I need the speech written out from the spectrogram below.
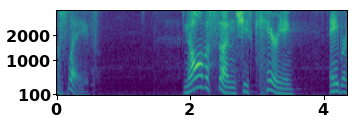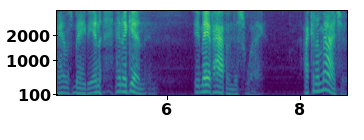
a slave. And all of a sudden, she's carrying Abraham's baby. And, and again, it may have happened this way. I can imagine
